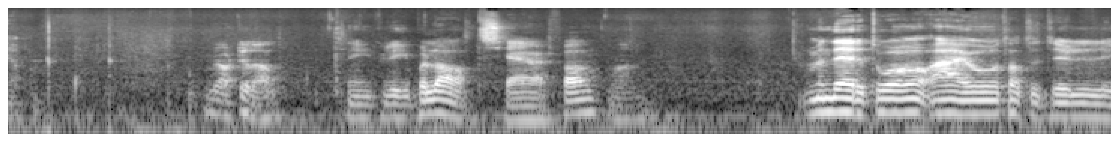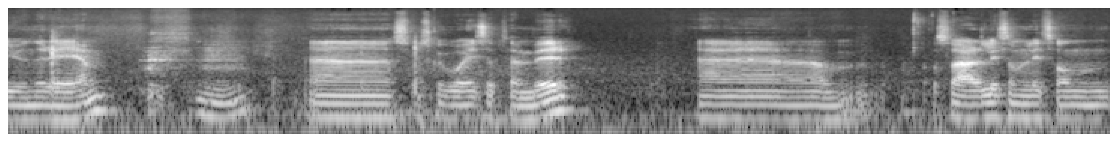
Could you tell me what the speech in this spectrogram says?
ja. det blir artig, det. Trenger ikke ligge på latsida, i hvert fall. Nei. Men dere to er jo tatt ut til junior-EM, Mm. eh, som skal gå i september. Eh, og så er det liksom litt sånn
